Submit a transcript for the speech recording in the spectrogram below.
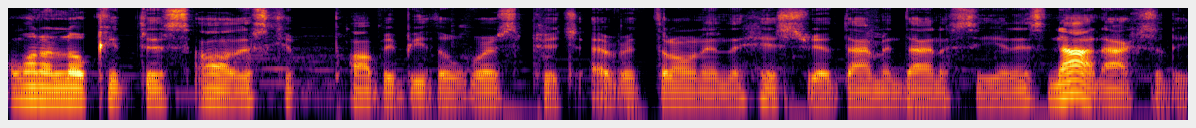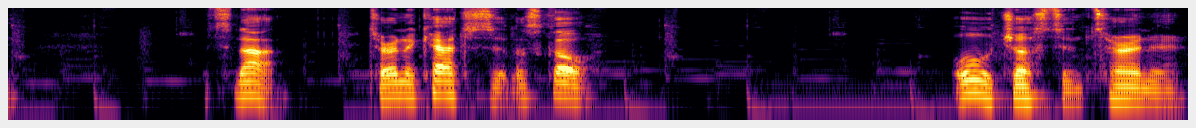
I want to locate this. Oh, this could probably be the worst pitch ever thrown in the history of Diamond Dynasty. And it's not, actually. It's not. Turner catches it. Let's go. Oh, Justin Turner.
